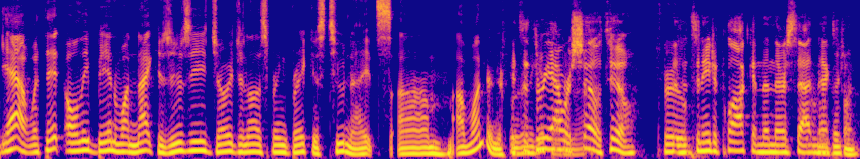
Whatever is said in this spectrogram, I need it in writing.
Yeah, with it only being one night, because usually Joey Janela's Spring Break is two nights. Um, I'm wondering if we're It's a three-hour show too. True. It's an eight o'clock and then there's that next the, one.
